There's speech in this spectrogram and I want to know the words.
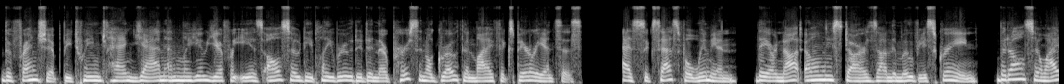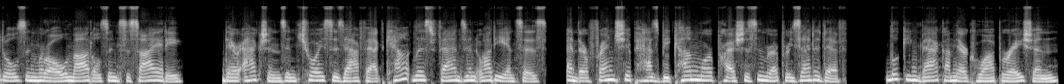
the friendship between Tang Yan and Liu Yifei is also deeply rooted in their personal growth and life experiences. As successful women, they are not only stars on the movie screen, but also idols and role models in society. Their actions and choices affect countless fans and audiences, and their friendship has become more precious and representative. Looking back on their cooperation,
